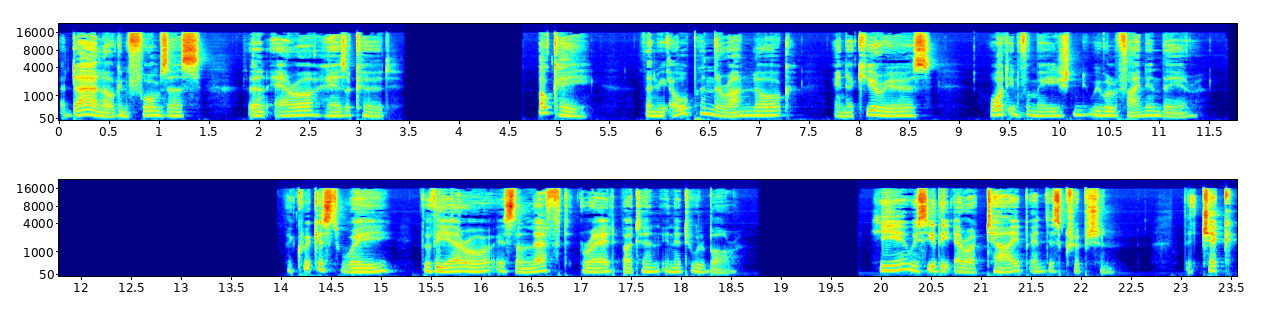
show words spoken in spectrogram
A dialog informs us that an error has occurred. Okay, then we open the run log and are curious what information we will find in there. The quickest way to the error is the left red button in the toolbar. Here we see the error type and description. The check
